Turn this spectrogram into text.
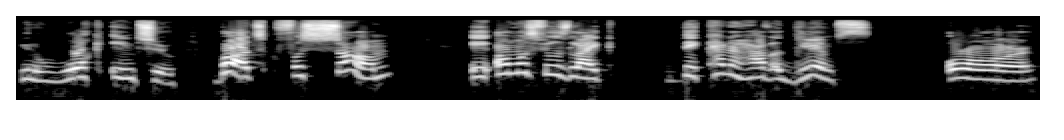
you know, walk into. But for some, it almost feels like they kind of have a glimpse or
